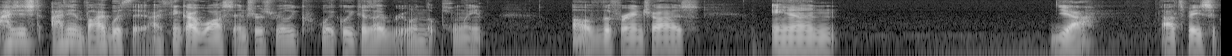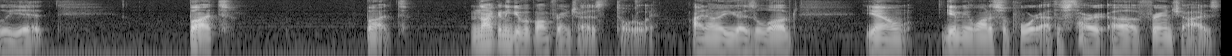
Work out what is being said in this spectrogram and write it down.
I just I didn't vibe with it. I think I lost interest really quickly cuz I ruined the point of the franchise and yeah, that's basically it. But but I'm not going to give up on franchise totally. I know you guys loved, you know, gave me a lot of support at the start of franchise.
